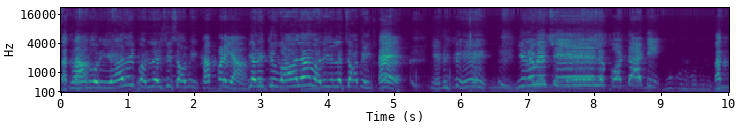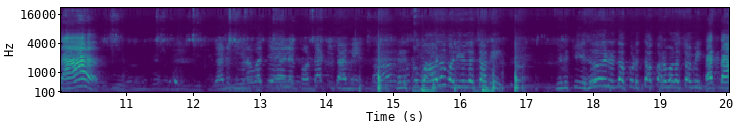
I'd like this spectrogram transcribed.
பக்தா நான் ஒரு ஏழை பரதேசி சாமி அப்படியா? எனக்கு வாழ வழி இல்ல சாமி எனக்கு இருபத்தி ஏழு பொண்டாட்டி. பக்தா எனக்கு இருபத்தி ஏழு பொண்டாட்டி சாமி. எனக்கு வாழ வழி இல்ல சாமி. எனக்கு ஏதோ இருந்தா கொடுத்தா பரவாயில்ல சாமி. பக்தா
